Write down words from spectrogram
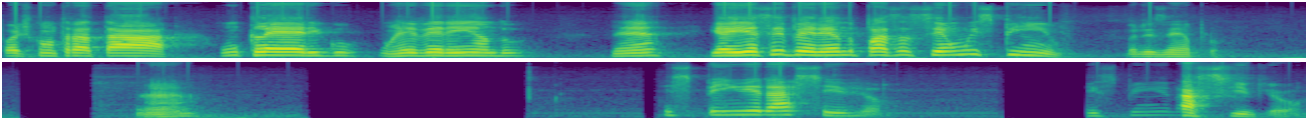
pode contratar um clérigo, um reverendo, né? E aí esse reverendo passa a ser um espinho, por exemplo. Né? Espinho irascível. Espinho irascível.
